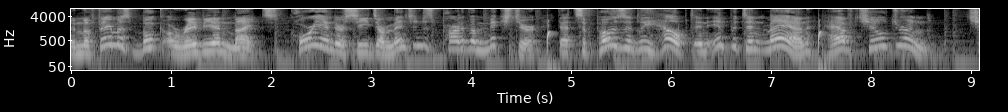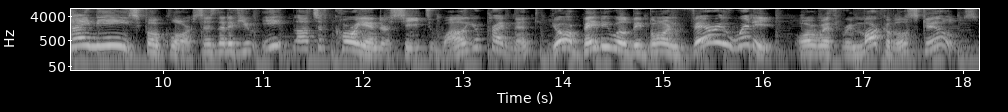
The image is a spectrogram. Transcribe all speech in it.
In the famous book Arabian Nights, coriander seeds are mentioned as part of a mixture that supposedly helped an impotent man have children. Chinese folklore says that if you eat lots of coriander seeds while you're pregnant, your baby will be born very witty or with remarkable skills.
